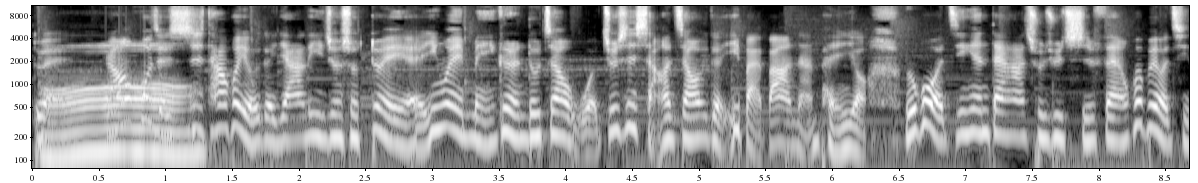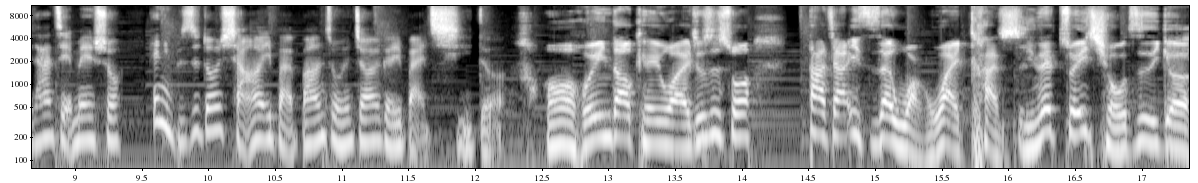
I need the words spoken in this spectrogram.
对，哦、然后或者是他会有一个压力，就是说，对，哎，因为每一个人都知道我就是想要交一个一百八的男朋友。如果我今天带他出去吃饭，会不会有其他姐妹说，哎，你不是都想要一百八，你总会交一个一百七的？哦，回应到 KY，就是说大家一直在往外看，你在追求是一个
